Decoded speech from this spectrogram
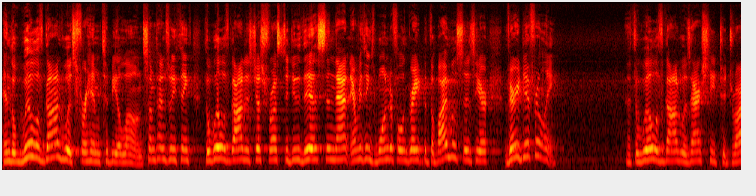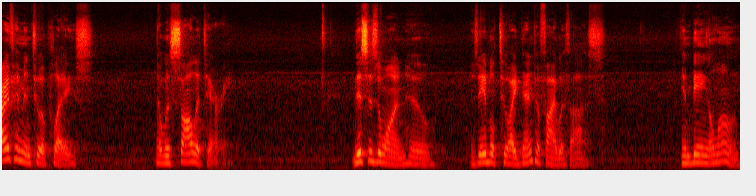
And the will of God was for him to be alone. Sometimes we think the will of God is just for us to do this and that, and everything's wonderful and great, but the Bible says here very differently that the will of God was actually to drive him into a place that was solitary. This is the one who is able to identify with us in being alone.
